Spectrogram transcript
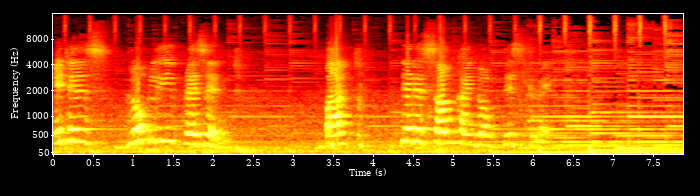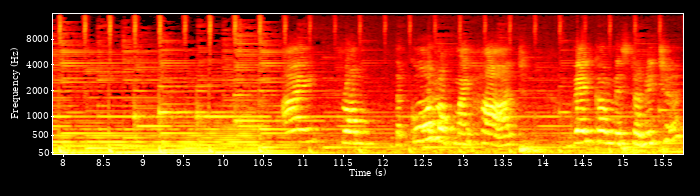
It is globally present, but there is some kind of disconnect. From the core of my heart, welcome Mr. Richard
